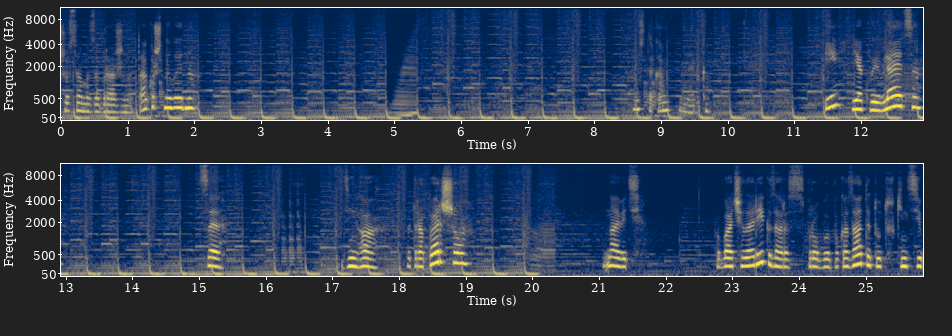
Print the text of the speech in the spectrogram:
Що саме зображено, також не видно. Ось така монетка. І, як виявляється, це діньга Петра І. Навіть побачила рік, зараз спробую показати. Тут в кінці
